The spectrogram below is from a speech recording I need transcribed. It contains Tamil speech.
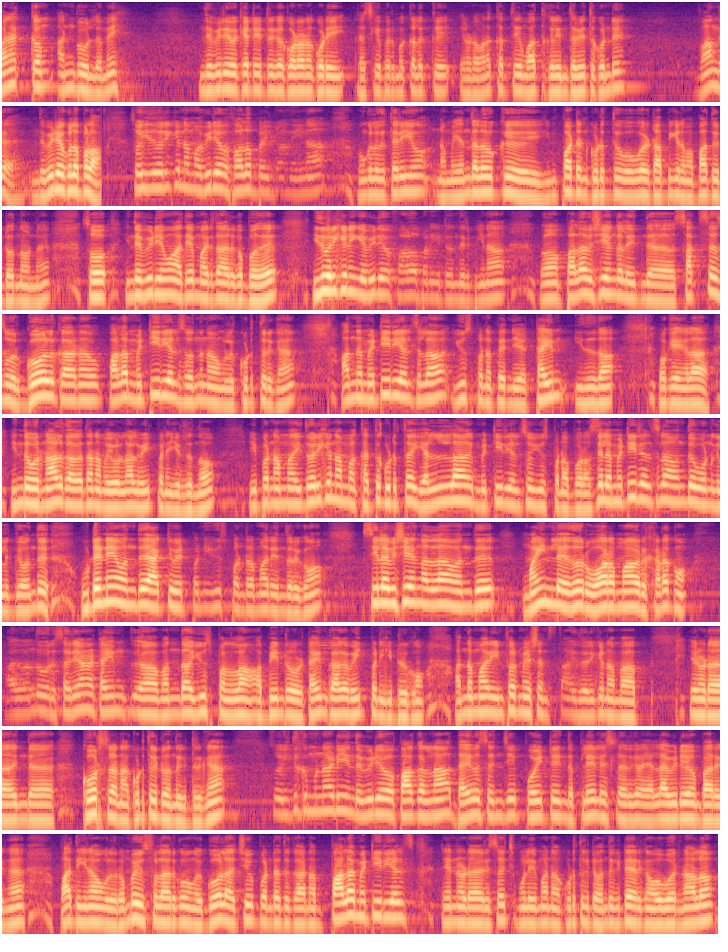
வணக்கம் அன்பு உள்ளமே. இந்த வீடியோவை கேட்டுக்கிட்டு இருக்க கோடான கோடி ரசிக பெருமக்களுக்கு என்னோட வணக்கத்தையும் வாழ்த்துக்களையும் தெரிவித்துக்கொண்டு வாங்க இந்த வீடியோக்குள்ளே போகலாம் ஸோ இது வரைக்கும் நம்ம வீடியோவை ஃபாலோ பண்ணிட்டு வந்தீங்கன்னா உங்களுக்கு தெரியும் நம்ம எந்த அளவுக்கு இம்பார்ட்டன்ட் கொடுத்து ஒவ்வொரு டாப்பிக்கும் நம்ம பார்த்துக்கிட்டு வந்தோன்னு ஸோ இந்த வீடியோவும் அதே மாதிரி தான் இருக்க போது இது வரைக்கும் நீங்கள் வீடியோ ஃபாலோ பண்ணிக்கிட்டு இருந்திருப்பீங்கன்னா பல விஷயங்கள் இந்த சக்ஸஸ் ஒரு கோலுக்கான பல மெட்டீரியல்ஸ் வந்து நான் உங்களுக்கு கொடுத்துருக்கேன். அந்த மெட்டீரியல்ஸ்லாம் யூஸ் பண்ண வேண்டிய டைம் இதுதான். ஓகேங்களா இந்த ஒரு நாளுக்காக தான் நம்ம இவ்வளோ நாள் வெயிட் பண்ணிக்கிட்டு இருந்தோம். இப்போ நம்ம இது வரைக்கும் நம்ம கற்றுக் கொடுத்த எல்லா மெட்டீரியல்ஸும் யூஸ் பண்ண போகிறோம் சில மெட்டீரியல்ஸ்லாம் வந்து உங்களுக்கு வந்து உடனே வந்து ஆக்டிவேட் பண்ணி யூஸ் பண்ணுற மாதிரி இருந்திருக்கும். சில விஷயங்கள்லாம் வந்து மைண்டில் ஏதோ ஒரு ஓரமாக ஒரு கிடக்கும். அது வந்து ஒரு சரியான டைம் வந்தால் யூஸ் பண்ணலாம் அப்படின்ற ஒரு டைம்க்காக வெயிட் பண்ணிக்கிட்டு இருக்கோம். அந்த மாதிரி இன்ஃபர்மேஷன்ஸ் தான் இது வரைக்கும் நம்ம என்னோட இந்த கோர்ஸில் நான் கொடுத்துக்கிட்டு வந்துக்கிட்டு இருக்கேன். ஸோ இதுக்கு முன்னாடி இந்த வீடியோவை பார்க்கலனா தயவு செஞ்சு போயிட்டு இந்த பிளேலிஸ்ட்டில் இருக்கிற எல்லா வீடியோவும் பாருங்கள் பார்த்தீங்கன்னா உங்களுக்கு ரொம்ப யூஸ்ஃபுல்லாக இருக்கும். உங்கள் கோல் அச்சீவ் பண்ணுறதுக்கான பல மெட்டீரியல்ஸ் என்னோடய ரிசர்ச் மூலிமா நான் கொடுத்துக்கிட்டு வந்துக்கிட்டே இருக்கேன் ஒவ்வொரு நாளும்.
